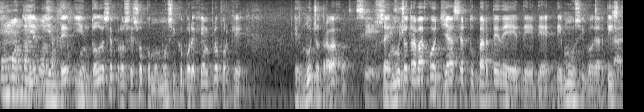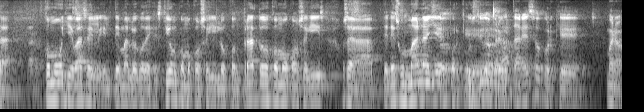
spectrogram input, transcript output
un montón Y, de y cosas. en te- y en todo ese proceso como músico, por ejemplo, porque es mucho trabajo. Sí, o sea, es sí, mucho sí. trabajo ya ser tu parte de, de- de- de músico, de artista. Claro, claro. ¿Cómo llevas el, el tema luego de gestión? ¿Cómo conseguís los contratos? ¿Cómo conseguís, o sea, tenés un manager? Justo- porque Justo iba a preguntar eso porque, bueno,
